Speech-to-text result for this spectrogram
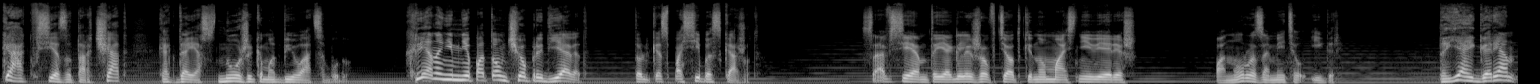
как все заторчат, когда я с ножиком отбиваться буду. Хрен они мне потом что предъявят. Только спасибо скажут. «Совсем ты, я гляжу, в теткину мазь не веришь», — понуро заметил Игорь. «Да я, Игорян,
